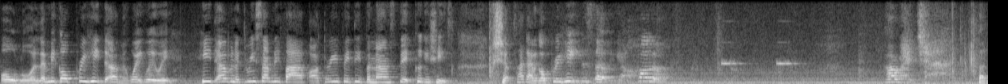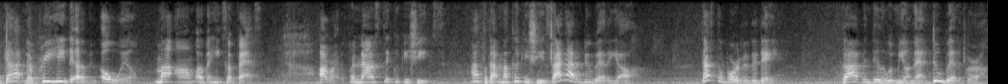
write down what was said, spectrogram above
oh lord let me go preheat the oven. Wait wait wait Heat oven at 375 or 350 for non-stick cookie sheets. Shucks, I gotta go preheat this oven, y'all. Hold on. All right, Forgot to preheat the oven. Oh well. My um oven heats up fast. All right, for non-stick cookie sheets. I forgot my cookie sheets. I gotta do better, y'all. That's the word of the day. God been dealing with me on that. Do better, girl.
